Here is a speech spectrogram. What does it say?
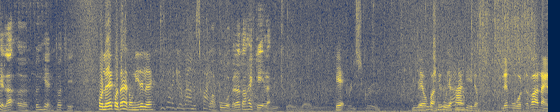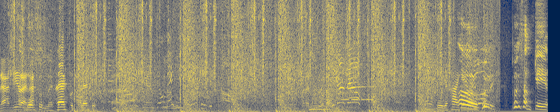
เห็นแล้วเออเพิ่งเห็นโทษทีกดเลยกดตั้งแต่ตรงนี้ได้เลย We gotta get around this อ๋อ fire. กูโหวตไม่ได้ต้องให้เกะแหละ Which way to go? เก๊ะ Pretty screwed. เร็วก่อนที่กูจะฆ่าทีเร็วเรียกโหวตแล้วก็อันไหนนะอันที่อะไรบนนะสุดเลยอันแรกสุดอันแรกสุด Don't make me elevated. อันโหวตอะกูจะฆ่าเอเก๊อเพิ่งเพิ่งสังเกต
